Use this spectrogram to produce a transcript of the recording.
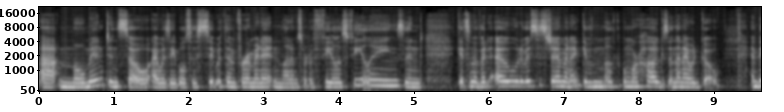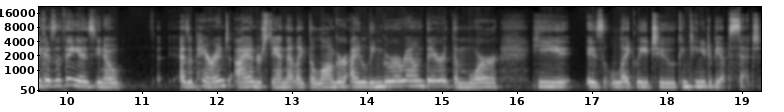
uh, moment. And so I was able to sit with him for a minute and let him sort of feel his feelings and get some of it out of his system. And I'd give him a couple more hugs and then I would go. And because the thing is, you know, as a parent, I understand that like the longer I linger around there, the more he is likely to continue to be upset.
